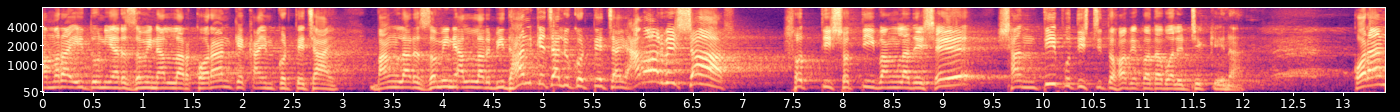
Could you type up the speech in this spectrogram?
আমরা এই দুনিয়ার জমিন আল্লাহর কোরআনকে কায়েম করতে চাই, বাংলার জমিনে আল্লাহর বিধানকে চালু করতে চাই, আমার বিশ্বাস সত্যি সত্যি বাংলাদেশে শান্তি প্রতিষ্ঠিত হবে, কথা বলেন ঠিক কিনা? কোরআন,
